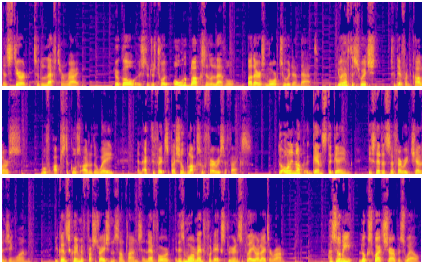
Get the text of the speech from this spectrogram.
and steer it to the left and right. Your goal is to destroy all the blocks in the level, but there's more to it than that. You have to switch to different colors, move obstacles out of the way, and activate special blocks with various effects. The only knock against the game is that it's a very challenging one. You can scream with frustration sometimes and therefore it is more meant for the experienced player later on. Hazumi looks quite sharp as well.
